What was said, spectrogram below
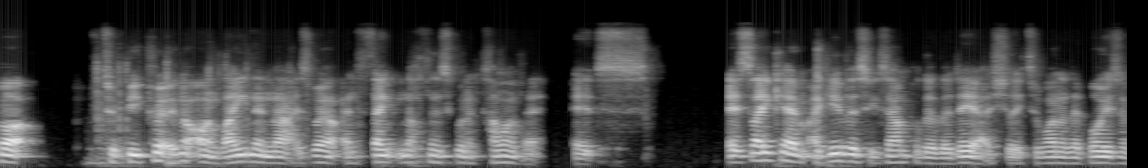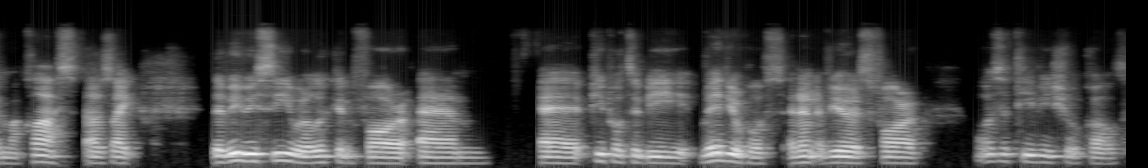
But to be putting it online in that as well and think nothing's going to come of it, it's it's like um, I gave this example the other day actually to one of the boys in my class. I was like, the BBC were looking for um, uh, people to be radio hosts and interviewers for what was the TV show called?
